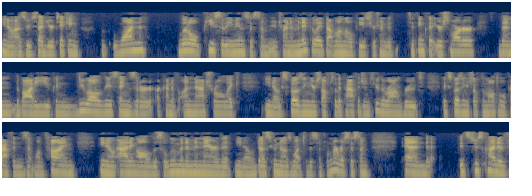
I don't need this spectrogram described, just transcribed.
you know, as we've said, you're taking one little piece of the immune system. You're trying to manipulate that one little piece. You're trying to, to think that you're smarter than the body. You can do all of these things that are, are kind of unnatural, like, you know, exposing yourself to the pathogen through the wrong route, exposing yourself to multiple pathogens at one time, you know, adding all this aluminum in there that, you know, does who knows what to the central nervous system. And it's just kind of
